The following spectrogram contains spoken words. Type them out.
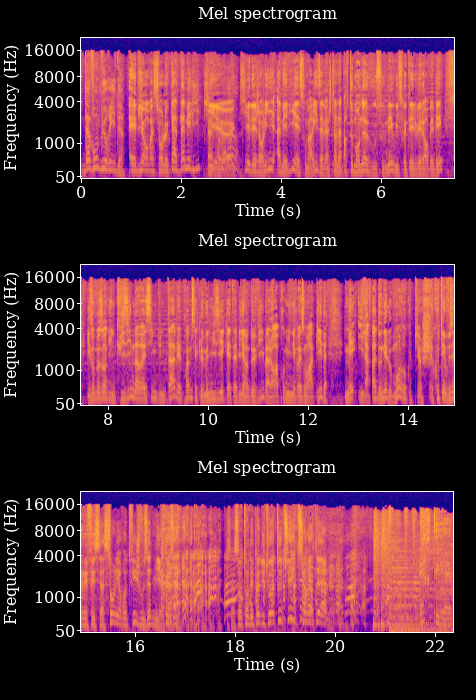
d'Avon Buride Eh bien, on va sur le cas d'Amélie, qui, Eh ben voilà. euh, qui est déjà en ligne. Amélie et son mari, ils avaient acheté un appartement neuf, vous vous souvenez, où ils souhaitaient élever leur bébé. Ils ont besoin d'une cuisine, d'un dressing, d'une table. Et le problème, c'est que le menuisier qui a établi un devis bah, leur a promis une livraison rapide, mais il n'a pas donné le moindre coup de pioche. Écoutez, vous avez fait ça sans lire votre fiche, je vous admire. ça s'entendait pas du tout. À tout de suite sur RTL. RTL.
